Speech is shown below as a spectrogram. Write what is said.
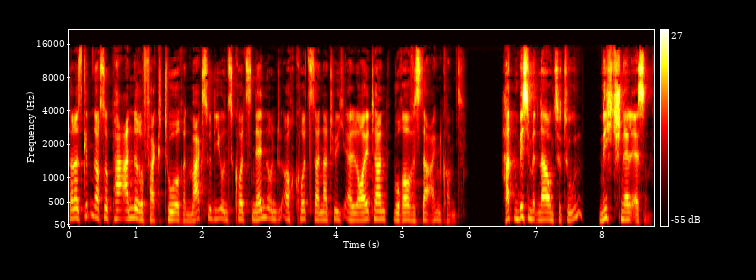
sondern es gibt noch so ein paar andere Faktoren. Magst du die uns kurz nennen und auch kurz dann natürlich erläutern, worauf es da ankommt? Hat ein bisschen mit Nahrung zu tun. Nicht schnell essen.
